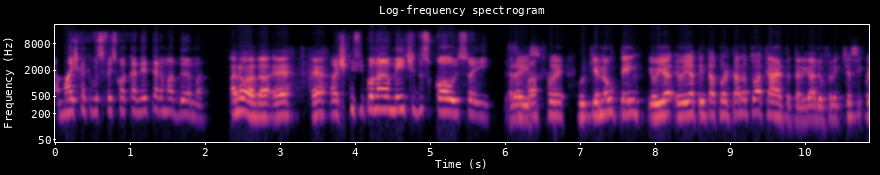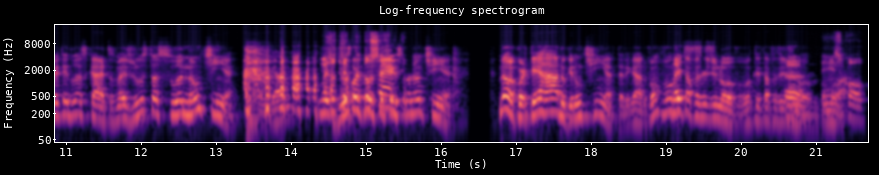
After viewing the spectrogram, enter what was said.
A mágica que você fez com a caneta era uma dama. Ah, não, é, é. Acho que ficou na mente dos call isso aí. Era isso. Foi... Porque não tem. Eu ia, eu ia tentar cortar na tua carta, tá ligado? Eu falei que tinha 52 cartas, mas justo a sua não tinha, tá ligado? mas você justo cortou você certo. Fez, não tinha. Não, eu cortei errado, que não tinha, tá ligado? Vamos, vamos mas... tentar fazer de novo. Vamos tentar fazer de uh, novo. Vamos lá. Call.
